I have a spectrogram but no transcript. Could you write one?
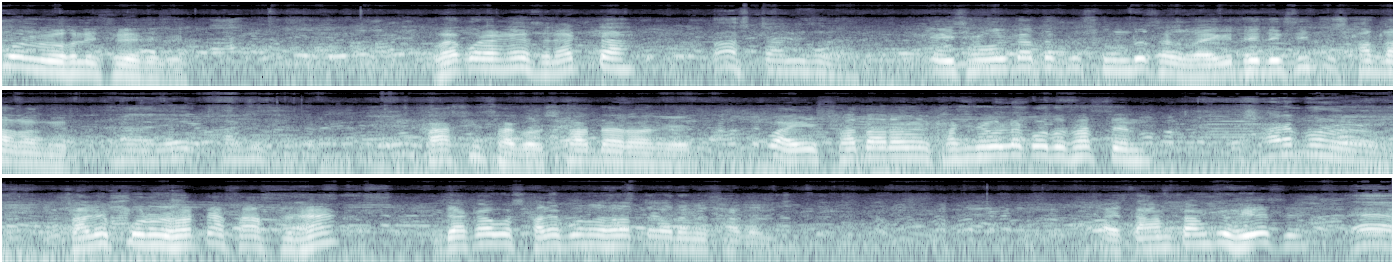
পনেরো হলে ছেড়ে দেবে। ভাই করে নিয়েছেন? একটা? পাঁচটা এই ছাগলটা তো খুব সুন্দর ছাগল ভাই এটা দেখছি একটু সাদা রঙের। হ্যাঁ খাসি ছাগল। সাদা রঙের। ভাই এই সাদা রঙের খাসি ছাগলটা কত চাচ্ছেন সাড়ে পনেরো। সাড়ে পনেরো হাজার টাকা চাচ্ছেন হ্যাঁ? দেখাবো সাড়ে পনেরো হাজার টাকা দামের ছাগল। দাম টাম কি হয়েছে? হ্যাঁ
